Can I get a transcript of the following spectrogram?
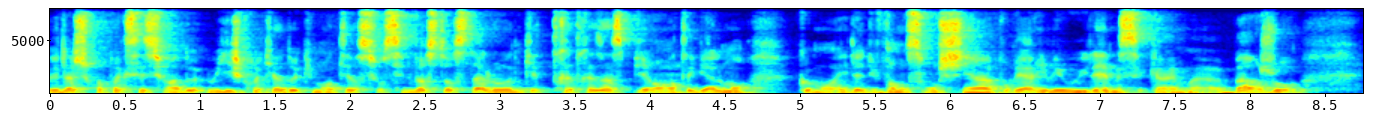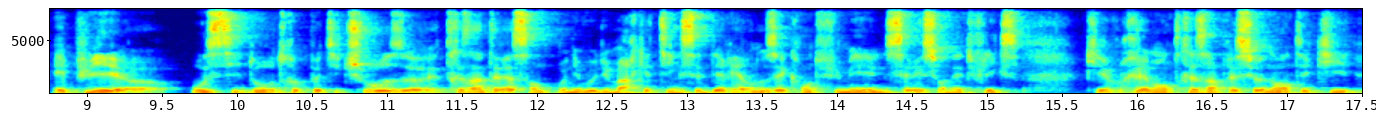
là je crois pas que c'est sur un oui je crois qu'il y a un documentaire sur Sylvester Stallone qui est très très inspirante également comment il a dû vendre son chien pour y arriver où il est mais c'est quand même un barjot et puis aussi d'autres petites choses très intéressantes au niveau du marketing c'est derrière nos écrans de fumée une série sur Netflix qui est vraiment très impressionnante et qui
